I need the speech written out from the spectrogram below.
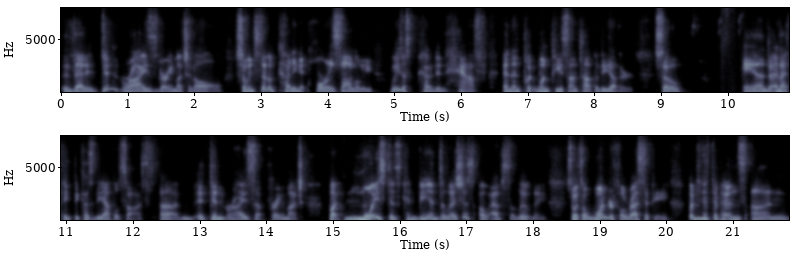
that it didn't rise very much at all. So instead of cutting it horizontally, we just cut it in half and then put one piece on top of the other. So, and and I think because of the applesauce, uh, it didn't rise up very much. But moist as can be and delicious, oh, absolutely. So it's a wonderful recipe, but it depends on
